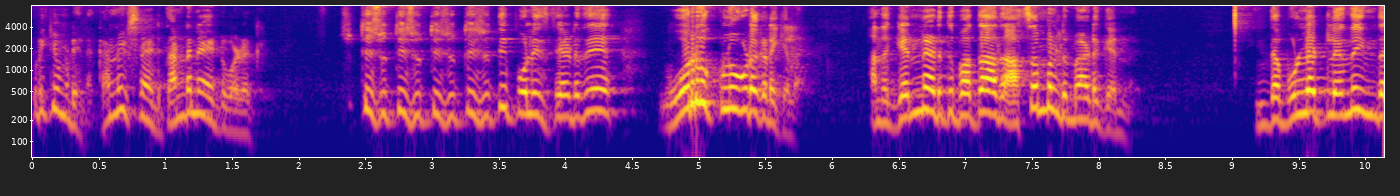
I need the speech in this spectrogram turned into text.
பிடிக்க முடியல. கன்விக்ஷன் ஆகிட்டு தண்டனை ஆகிட்டு வழக்கு. சுற்றி சுற்றி சுற்றி சுற்றி சுற்றி போலீஸ் தேடுது. ஒரு குழு கூட கிடைக்கல. அந்த கென்னை எடுத்து பார்த்தா அது அசம்பிள்டு மேடு கென்னு இந்த புல்லட்லேருந்து இந்த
